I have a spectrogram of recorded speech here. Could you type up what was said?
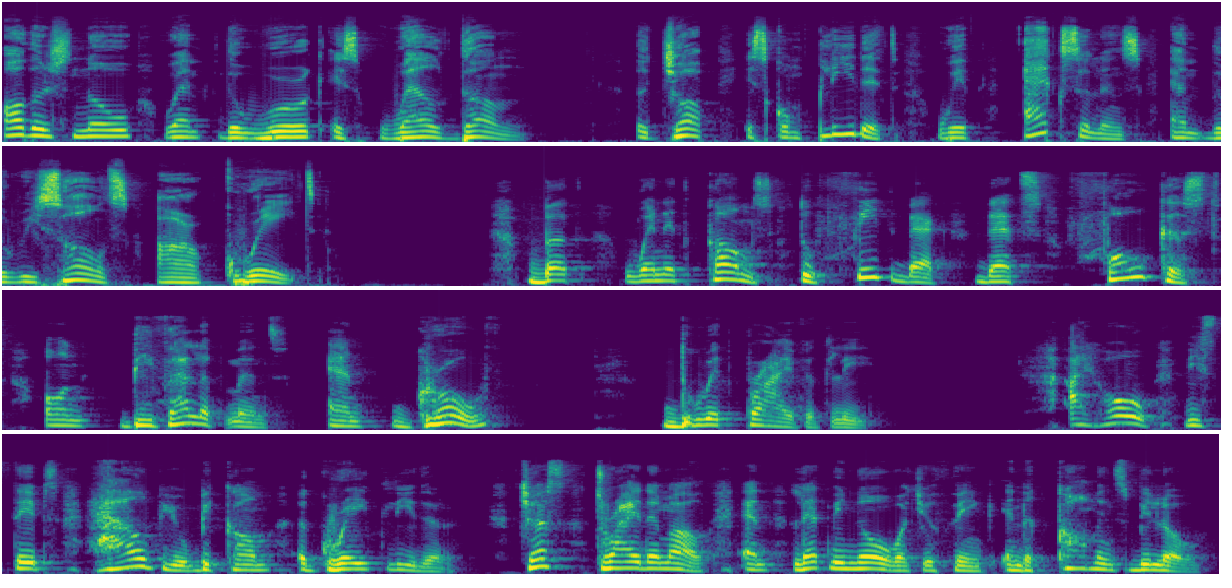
others know when the work is well done. A job is completed with excellence and the results are great. But when it comes to feedback that's focused on development and growth, do it privately. I hope these tips help you become a great leader. Just try them out and let me know what you think in the comments below.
